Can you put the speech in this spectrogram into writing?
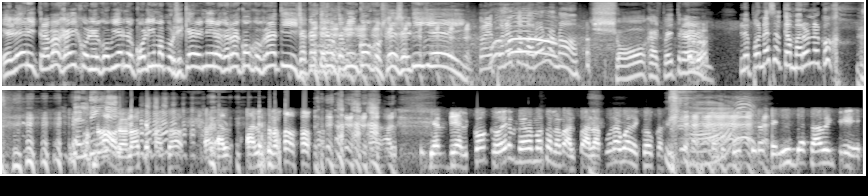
El Eric trabaja ahí con el gobierno de Colima por si quieren ir a agarrar cocos gratis. Acá tenemos también cocos, que es el DJ. ¿Le pones camarón o no? Sojas, Petra. ¿Perdón? ¿Le pones el camarón al coco? Del DJ. No, no, no, ¿qué pasó? Al, al- al- no. Al- ni, al, ni al coco, ¿eh? Nada más a la, a la pura agua de coco. Así que cuando ustedes quieran venir, ya saben que,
